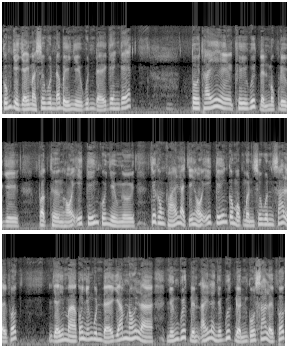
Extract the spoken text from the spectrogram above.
Cũng vì vậy mà sư huynh đã bị nhiều huynh đệ ghen ghét. Tôi thấy khi quyết định một điều gì, Phật thường hỏi ý kiến của nhiều người, chứ không phải là chỉ hỏi ý kiến của một mình sư huynh xá lệ Phất. Vậy mà có những huynh đệ dám nói là những quyết định ấy là những quyết định của xá lệ Phất,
